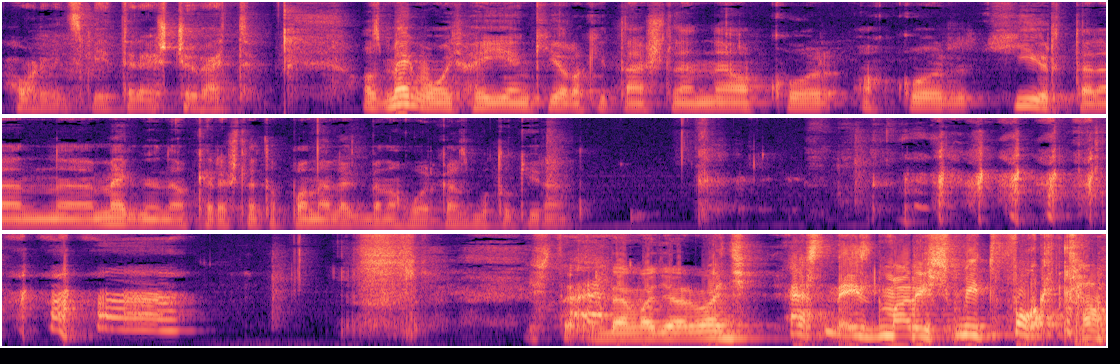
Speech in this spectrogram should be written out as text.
30 méteres csövet az megvan, hogy ha ilyen kialakítás lenne, akkor, akkor hirtelen megnőne a kereslet a panelekben a horgászbotok iránt. Isten, de magyar vagy. Ezt nézd már is, mit fogtam!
